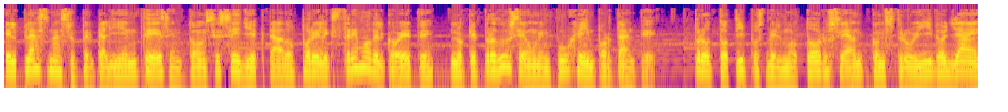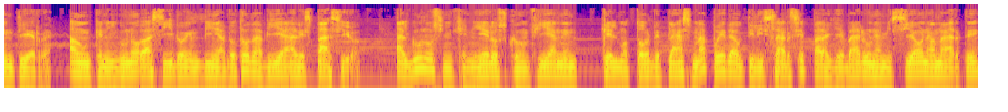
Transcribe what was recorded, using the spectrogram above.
El plasma supercaliente es entonces eyectado por el extremo del cohete, lo que produce un empuje importante, prototipos del motor se han construido ya en tierra, aunque ninguno ha sido enviado todavía al espacio. Algunos ingenieros confían en que el motor de plasma pueda utilizarse para llevar una misión a Marte,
